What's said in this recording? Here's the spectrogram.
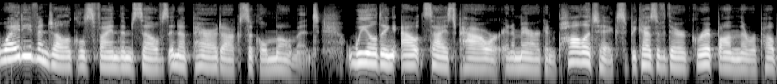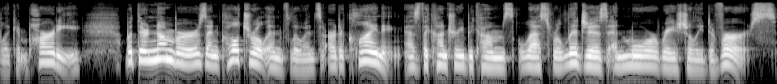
White evangelicals find themselves in a paradoxical moment, wielding outsized power in American politics because of their grip on the Republican Party. But their numbers and cultural influence are declining as the country becomes less religious and more racially diverse.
